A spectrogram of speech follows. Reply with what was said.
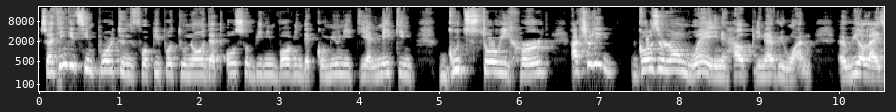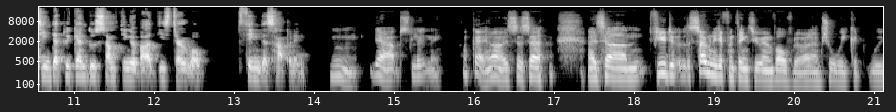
So I think it's important for people to know that also being involved in the community and making good story heard actually goes a long way in helping everyone uh, realizing that we can do something about this terrible thing that's happening. Mm, yeah, absolutely. Okay, no, it's just uh, it's um few di- so many different things you were involved with. I'm sure we could we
